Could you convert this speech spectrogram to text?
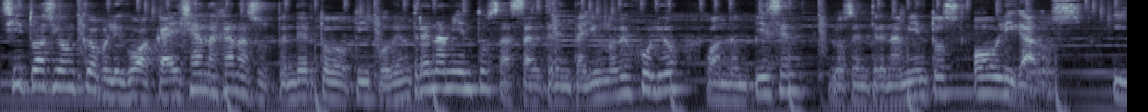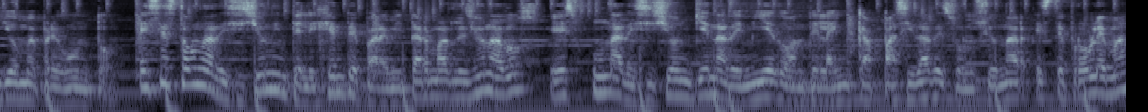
situación que obligó a Kyle Shanahan a suspender todo tipo de entrenamientos hasta el 31 de julio cuando empiecen los entrenamientos obligados. Y yo me pregunto, ¿es esta una decisión inteligente para evitar más lesionados? ¿Es una decisión llena de miedo ante la incapacidad de solucionar este problema?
